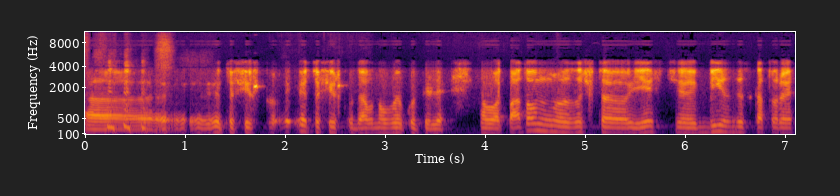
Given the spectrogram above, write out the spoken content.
э, эту фишку эту фишку давно выкупили. Вот потом, значит, есть бизнес, который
